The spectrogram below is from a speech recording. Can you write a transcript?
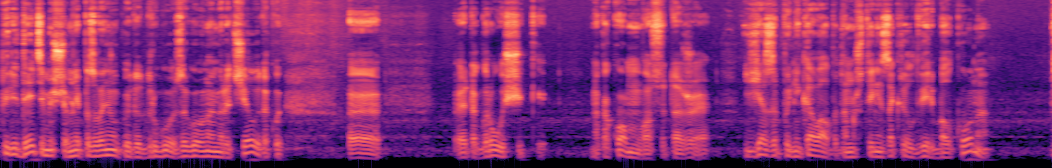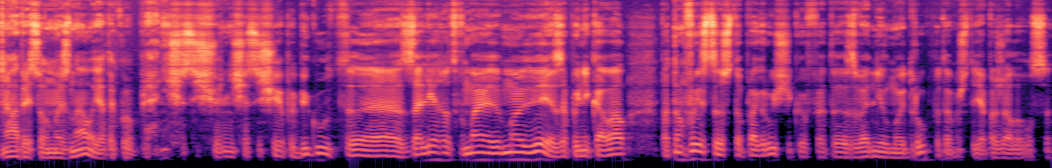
перед этим еще мне позвонил какой-то другой, с другого номера чел и такой, э, это грузчики. На каком у вас этаже? я запаниковал, потому что я не закрыл дверь балкона, Адрес он мой знал, я такой, бля, они сейчас еще, они сейчас еще и побегут, э, залезут в мою, в мою дверь, я запаниковал. Потом выяснилось, что про грузчиков это звонил мой друг, потому что я пожаловался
